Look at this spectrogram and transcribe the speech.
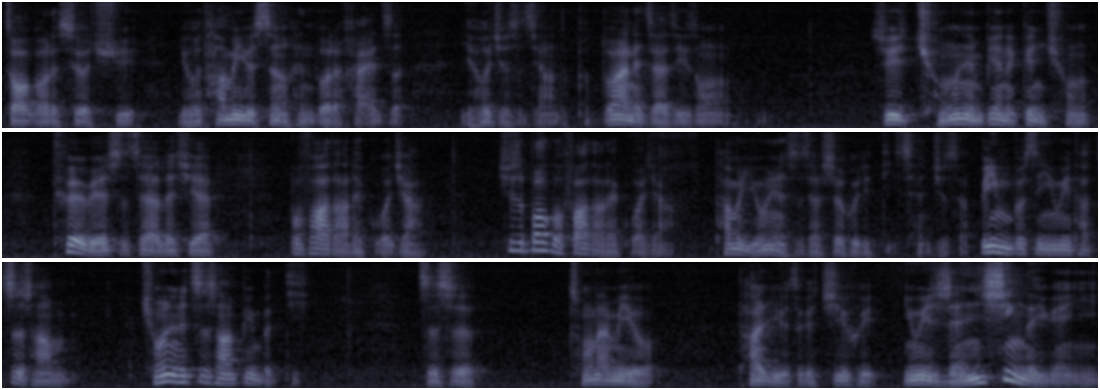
糟糕的社区，以后他们又生很多的孩子，以后就是这样子，不断的在这种，所以穷人变得更穷，特别是在那些不发达的国家，其实包括发达的国家，他们永远是在社会的底层，就是并不是因为他智商，穷人的智商并不低，只是从来没有他有这个机会，因为人性的原因，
